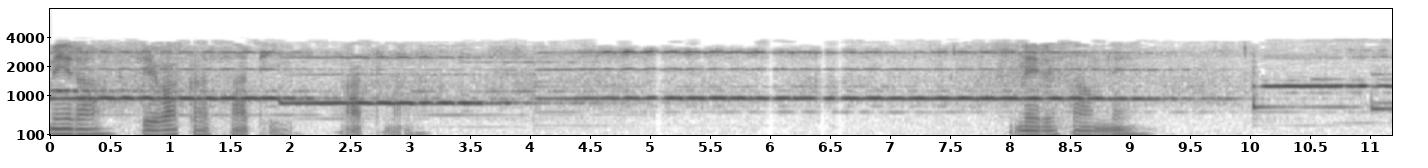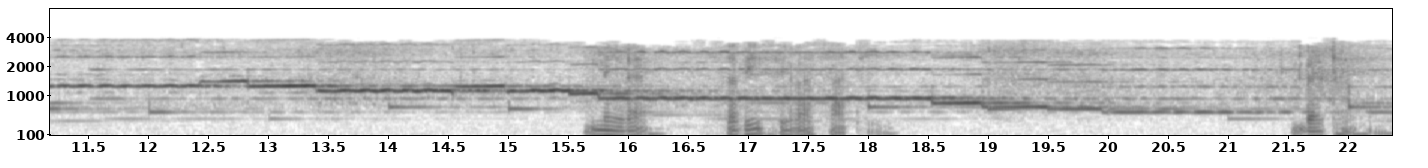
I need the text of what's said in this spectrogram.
मेरा सेवा का साथी आत्मा। मेरे सामने। मेरा सभी सेवा साथी बैठे हैं।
